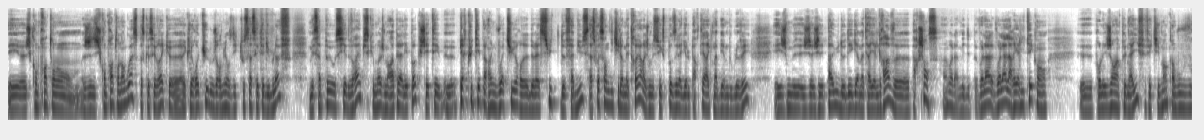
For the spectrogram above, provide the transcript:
Et euh, je comprends ton, je, comprends ton angoisse parce que c'est vrai qu'avec le recul aujourd'hui, on se dit que tout ça c'était du bluff, mais ça peut aussi être vrai puisque moi je me rappelle à l'époque, j'ai été euh, percuté par une voiture euh, de la suite de Fabius à 70 km/h et je me suis explosé la gueule par terre avec ma BMW et je me, j'ai pas eu de dégâts matériels graves par chance. Hein, voilà, mais voilà, voilà la réalité quand pour les gens un peu naïfs, effectivement, quand vous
